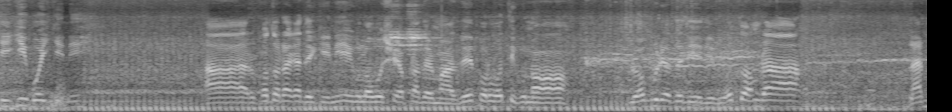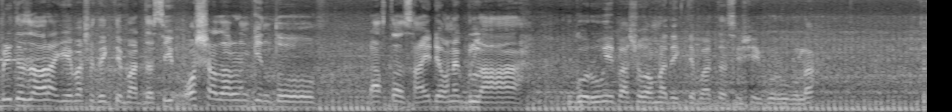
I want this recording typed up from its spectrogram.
কী কী বই কিনি আর কত টাকা দিয়ে কিনি, এগুলো অবশ্যই আপনাদের মাঝে। পরবর্তী কোনো ব্লগ ভিডিওতে দিয়ে দিব। তো আমরা লাইব্রেরিতে যাওয়ার আগে এপাশে দেখতে পারতেছি, অসাধারণ কিন্তু রাস্তার সাইডে অনেকগুলা গরু এ পাশেও আমরা দেখতে পারতেছি সেই গরুগুলা। তো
